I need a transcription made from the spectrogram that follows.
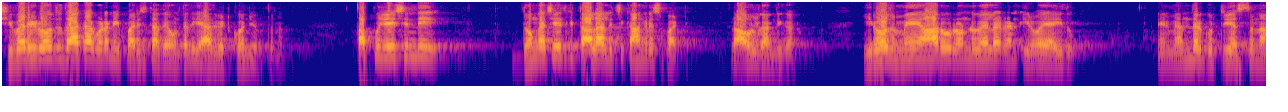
చివరి రోజు దాకా కూడా నీ పరిస్థితి అదే ఉంటుంది యాద పెట్టుకొని చెప్తున్నా. తప్పు చేసింది దొంగ చేతికి తాళాలు ఇచ్చి కాంగ్రెస్ పార్టీ రాహుల్ గాంధీ గారు. ఈరోజు మే ఆరు రెండు వేల ఇరవై ఐదు. నేను మీ అందరు గుర్తు చేస్తున్నా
